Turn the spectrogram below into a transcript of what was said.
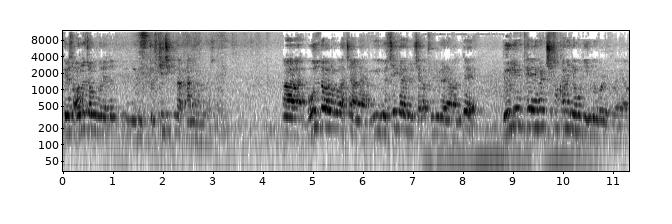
그래서 어느 정도라도 좀 뒤집기가 가능한 거죠. 아, 모두 다 그런 것 같지 않아요. 이 세 가지를 제가 분류를 해나갔는데 느린 퇴행을 지속하는 경우도 있는 걸로 보여요.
